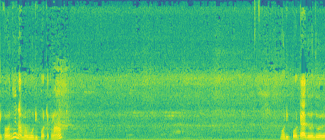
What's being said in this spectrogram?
இப்போ வந்து நம்ம மூடி போட்டுக்கலாம். மூடி போட்டு அது வந்து ஒரு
